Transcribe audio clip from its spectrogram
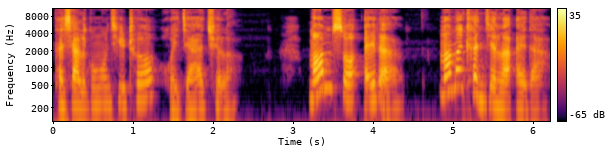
她下了公共汽车，回家去了。Mom saw Ada. 妈妈看见了艾达。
